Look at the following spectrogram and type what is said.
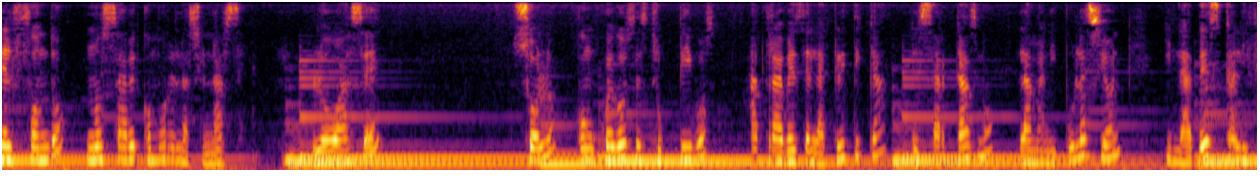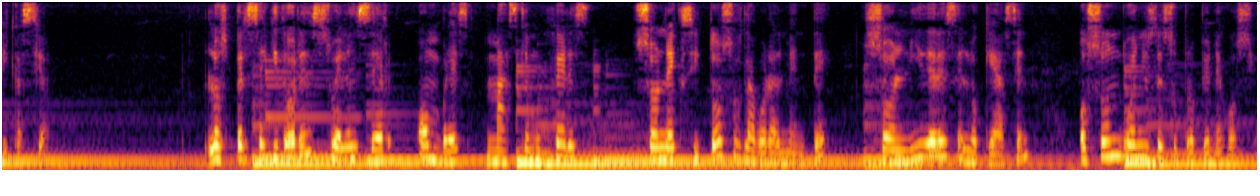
el fondo no sabe cómo relacionarse. Lo hace solo con juegos destructivos a través de la crítica, el sarcasmo, la manipulación y la descalificación. Los perseguidores suelen ser hombres más que mujeres, son exitosos laboralmente, son líderes en lo que hacen o son dueños de su propio negocio.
